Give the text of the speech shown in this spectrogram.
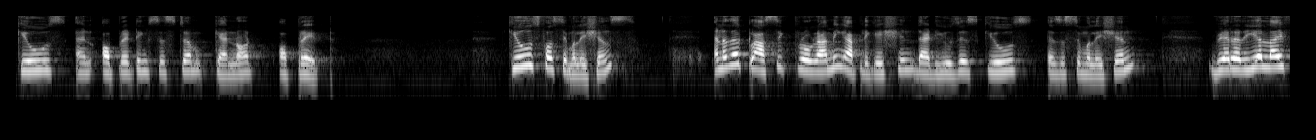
queues an operating system cannot operate. Queues for simulations. Another classic programming application that uses queues is a simulation where a real life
